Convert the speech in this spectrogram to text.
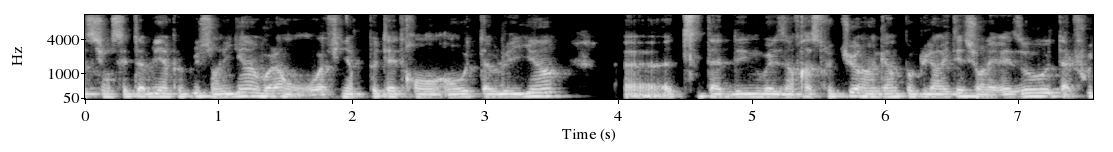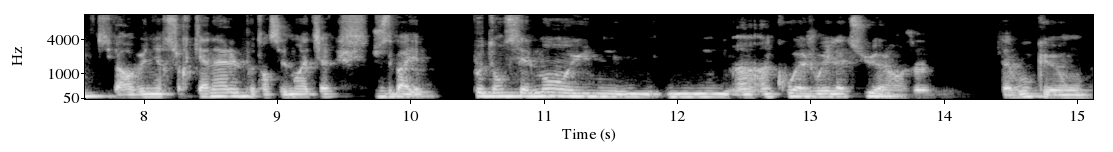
si on s'établit un peu plus en Ligue 1, voilà, on va finir peut-être en, haut de tableau Ligue 1. Euh, tu as des nouvelles infrastructures, un gain de popularité sur les réseaux, tu as le foot qui va revenir sur Canal, potentiellement attirer. Je sais pas, il y a potentiellement un, coup à jouer là-dessus. Alors, je t'avoue qu'on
